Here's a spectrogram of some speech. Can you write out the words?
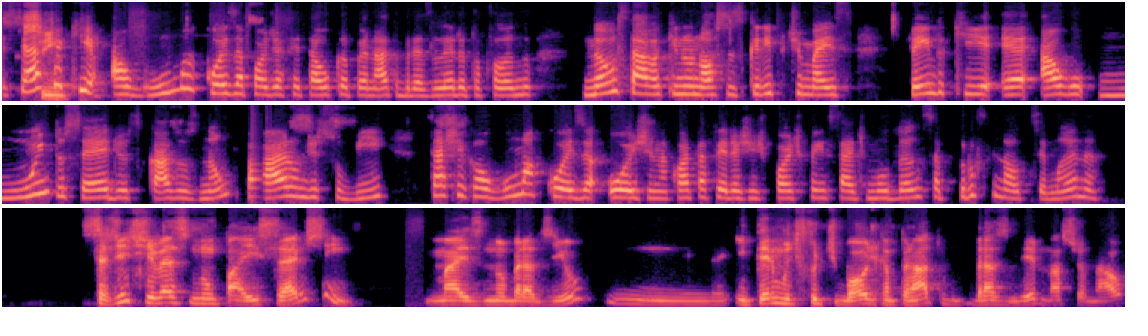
Você acha Sim. que alguma coisa pode afetar o Campeonato Brasileiro? Eu tô falando, não estava aqui no nosso script, mas vendo que é algo muito sério, os casos não param de subir. Você acha que alguma coisa hoje, na quarta-feira, a gente pode pensar de mudança para o final de semana? Se a gente estivesse num país sério, sim. Mas no Brasil, hum, em termos de futebol, de campeonato brasileiro, nacional,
